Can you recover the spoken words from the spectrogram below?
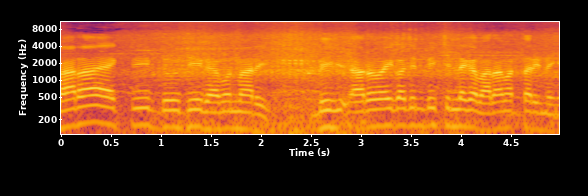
ভাড়া একটি, দুইটি এমন মারি। বি- আরও এই কদিন বৃষ্টির লেগে ভাড়া মারতারি নাই।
